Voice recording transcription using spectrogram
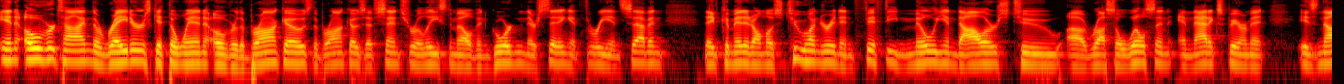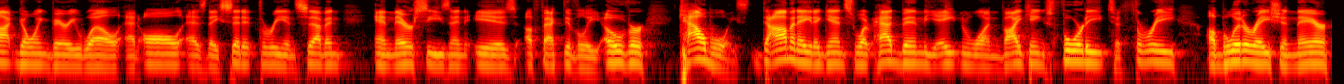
In overtime, the Raiders get the win over the Broncos. The Broncos have since released Melvin Gordon. They're sitting at three and seven. They've committed almost $250 million to uh, Russell Wilson, and that experiment is not going very well at all as they sit at three and seven, and their season is effectively over. Cowboys dominate against what had been the eight and one Vikings, 40 to three, obliteration there.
